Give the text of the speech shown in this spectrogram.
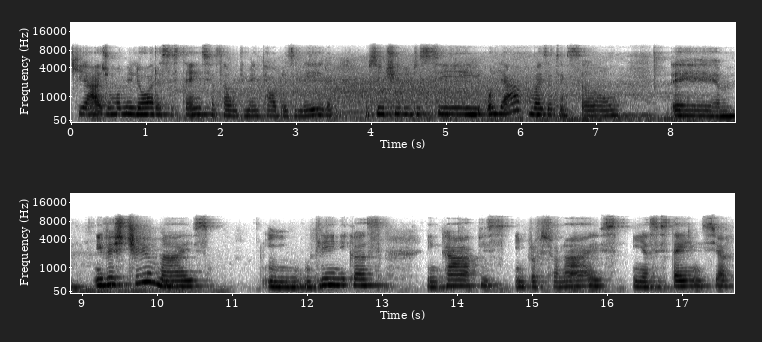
que haja uma melhor assistência à saúde mental brasileira, no sentido de se olhar com mais atenção, é, investir mais em, em clínicas, em CAPs, em profissionais, em assistência.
